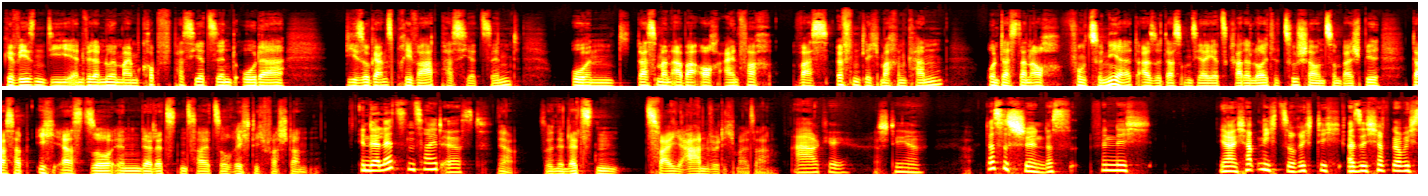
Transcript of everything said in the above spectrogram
gewesen, die entweder nur in meinem Kopf passiert sind oder die so ganz privat passiert sind. Und dass man aber auch einfach was öffentlich machen kann und das dann auch funktioniert, also dass uns ja jetzt gerade Leute zuschauen zum Beispiel, das habe ich erst so in der letzten Zeit so richtig verstanden. In der letzten Zeit erst? Ja. So in den letzten zwei Jahren, würde ich mal sagen. Ah, okay. Verstehe. Das ist schön. Das finde ich, ja, ich habe nicht so richtig, also ich habe, glaube ich,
